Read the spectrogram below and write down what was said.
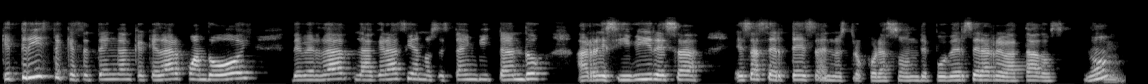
qué triste que se tengan que quedar cuando hoy de verdad la gracia nos está invitando a recibir esa, esa certeza en nuestro corazón de poder ser arrebatados, ¿no?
